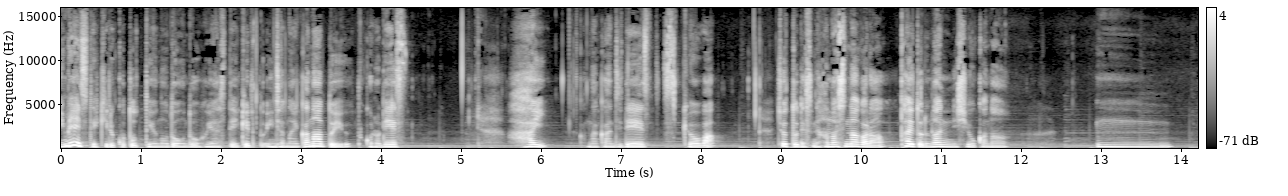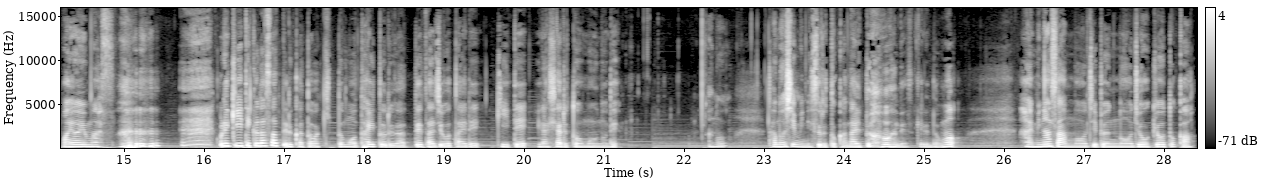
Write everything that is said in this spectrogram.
イメージできることっていうのをどんどん増やしていけるといいんじゃないかなというところです。はい。こんな感じです。今日は。ちょっとですね話しながらタイトル何にしようかな。うーん迷います。これ聞いてくださってる方はきっともうタイトルが出た状態で聞いていらっしゃると思うのであの楽しみにするとかないと思うんですけれども、はい、皆さんも自分の状況とか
